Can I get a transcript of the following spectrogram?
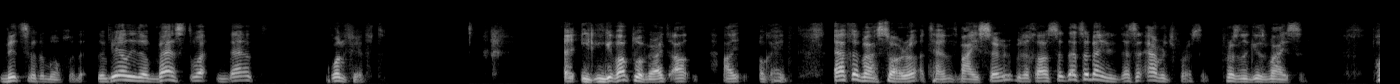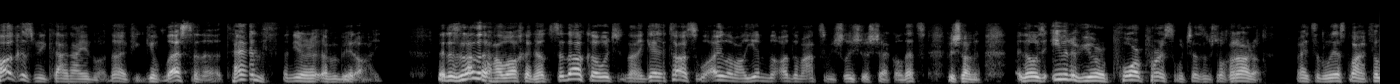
mitzvah nemocha. The really the best that one fifth. Uh, you can give up to it, right? I'll, I, okay. Echad masara, a tenth meiser, that's a that's an average person, person that gives meiser. Parkas mikan ayin No, if you give less than a tenth, then you're a bit high. Then there's another halacha in Hilch Tzedakah, which is I get us, shekel. That's Bishana. In words, even if you're a poor person, which doesn't Shulchan Aruch, right, so the last line, you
